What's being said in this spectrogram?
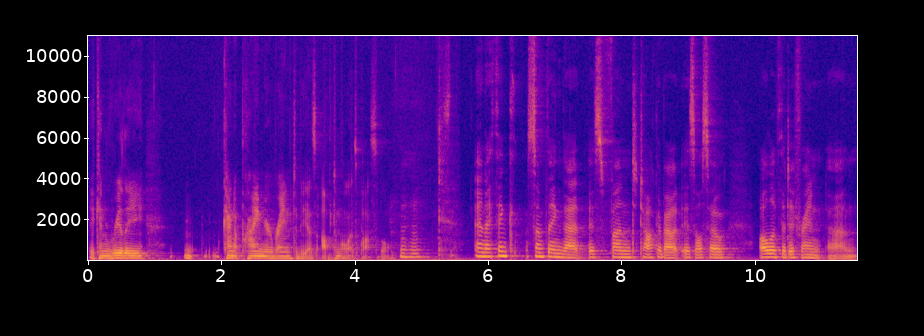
It can really kind of prime your brain to be as optimal as possible. Mm-hmm. And I think something that is fun to talk about is also all of the different um,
